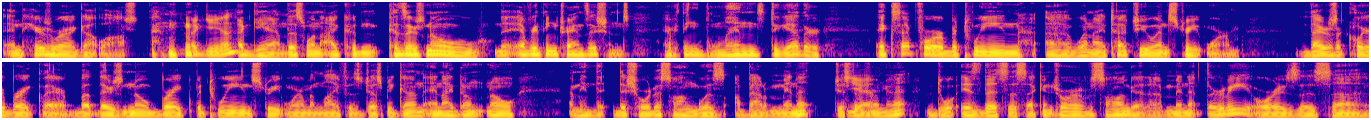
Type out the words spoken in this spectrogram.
And here's where I got lost. again, Again, this one I couldn't because there's no everything transitions, everything blends together, except for between uh, when I touch you and Streetworm. There's a clear break there, but there's no break between Streetworm and Life Has Just Begun. And I don't know. I mean, the, the shortest song was about a minute, just Yeah. over a minute. Do, is this the second shortest song at a minute 30, or is this uh,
